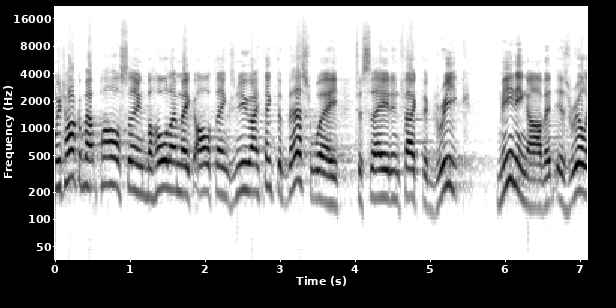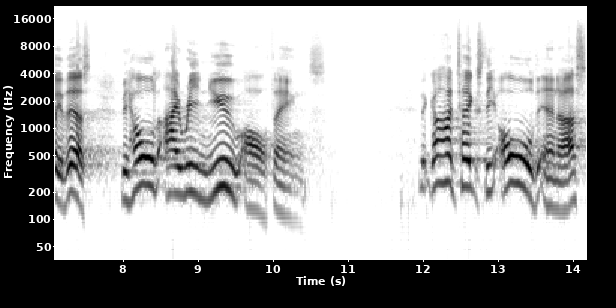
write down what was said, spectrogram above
we talk about Paul saying, Behold, I make all things new. I think the best way to say it, in fact, the Greek meaning of it is really this Behold, I renew all things. That God takes the old in us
